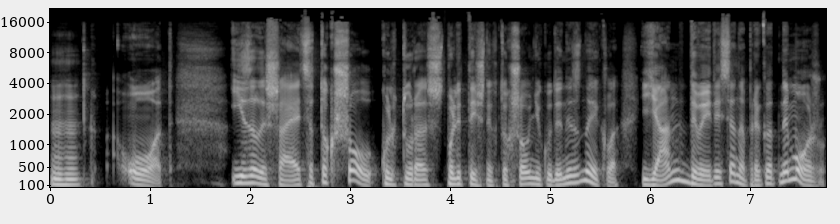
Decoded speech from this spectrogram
Uh-huh. От і залишається ток-шоу. Культура політичних ток-шоу нікуди не зникла. Я дивитися, наприклад, не можу.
